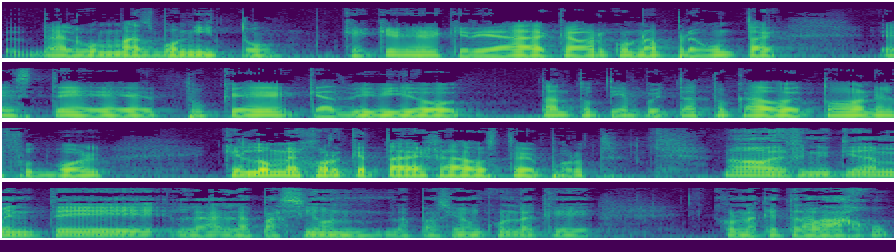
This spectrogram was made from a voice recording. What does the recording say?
de algo más bonito, que, quería acabar con una pregunta. Este, tú que, has vivido tanto tiempo y te ha tocado de todo en el fútbol, ¿qué es lo mejor que te ha dejado este deporte? No, definitivamente la, pasión, la pasión con la que, con la que trabajo.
